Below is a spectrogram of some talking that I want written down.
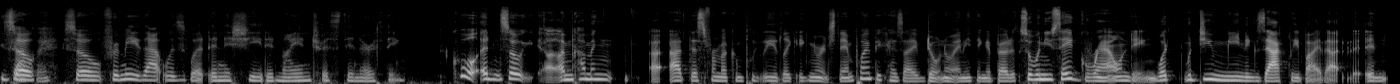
Exactly. So, so for me, that was what initiated my interest in earthing. Cool. And so uh, I'm coming uh, at this from a completely like ignorant standpoint because I don't know anything about it. So when you say grounding, what what do you mean exactly by that? In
